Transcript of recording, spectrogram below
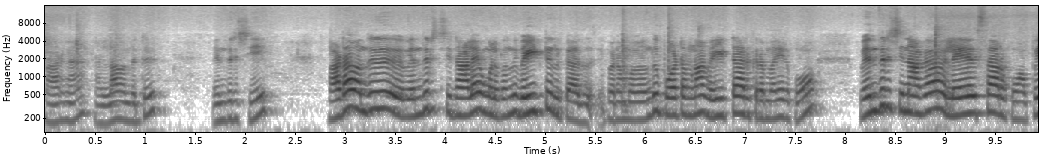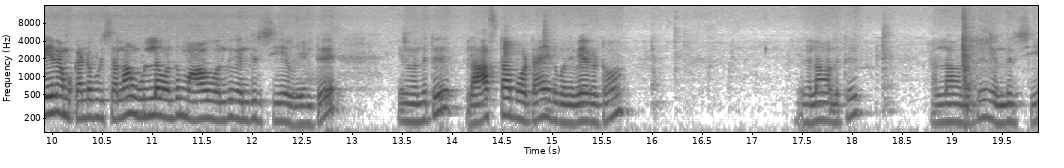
பாருங்கள் நல்லா வந்துட்டு வெந்துருச்சு. வடை வந்து வெந்துருச்சுனாலே உங்களுக்கு வந்து வெயிட் இருக்காது. இப்போ நம்ம வந்து போட்டோம்னா வெயிட்டாக இருக்கிற மாதிரி இருக்கும். வெந்துருச்சுனாக்கா லேசாக இருக்கும். அப்போயே நம்ம கண்டுபிடிச்சிடலாம். உள்ளே வந்து மாவு வந்து வெந்துருச்சு அப்படின்ட்டு. இது வந்துட்டு லாஸ்ட்டாக போட்டேன். இது கொஞ்சம் வேகட்டும். இதெல்லாம் வந்துட்டு நல்லா வந்துட்டு வெந்துருச்சு.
